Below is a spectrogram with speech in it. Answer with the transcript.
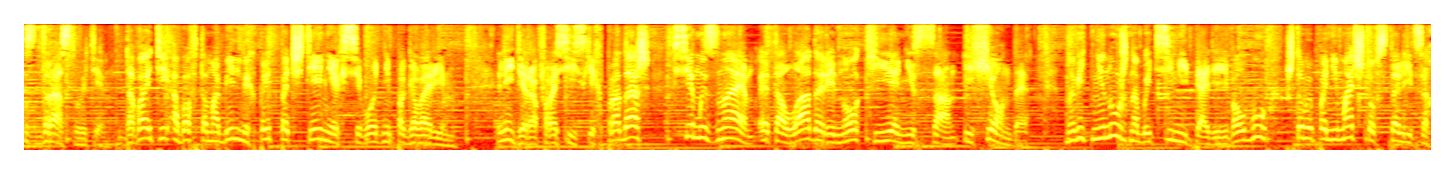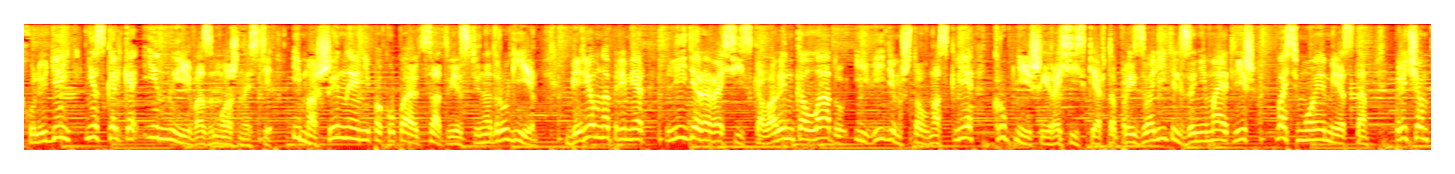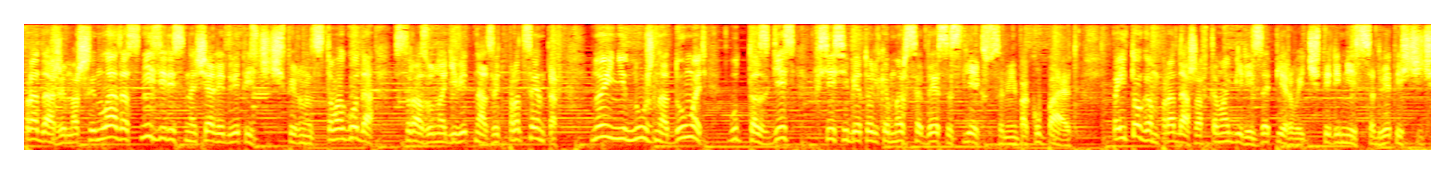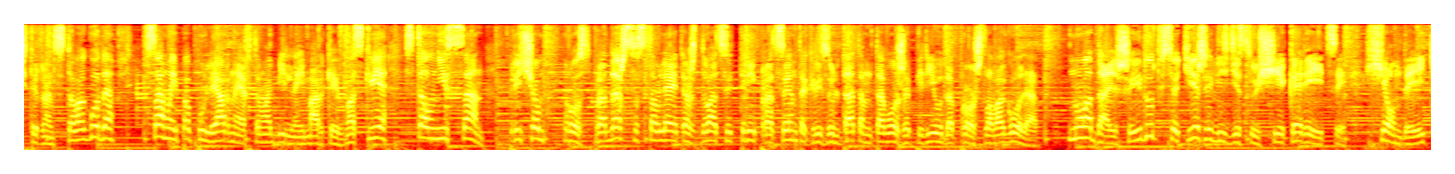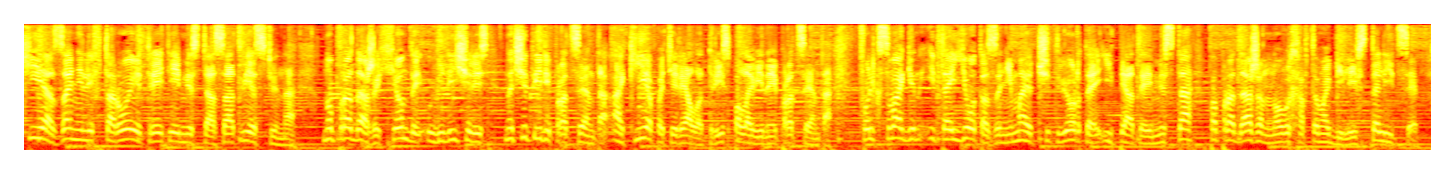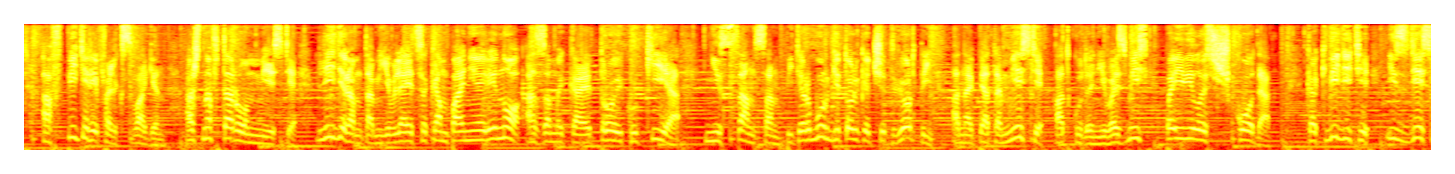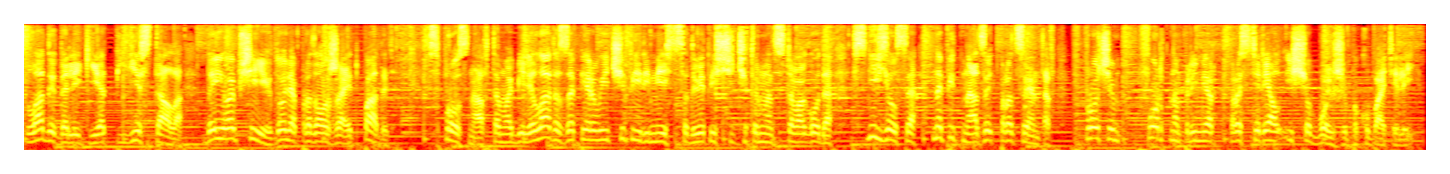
Здравствуйте! Давайте об автомобильных предпочтениях сегодня поговорим. Лидеров российских продаж все мы знаем – это Lada, Renault, Kia, Nissan и Hyundai. Но ведь не нужно быть семи пядей во лбу, чтобы понимать, что в столицах у людей несколько иные возможности. И машины они покупают, соответственно, другие. Берем, например, лидера российского рынка «Ладу» и видим, что в Москве крупнейший российский автопроизводитель занимает лишь восьмое место. Причем продажи машин «Лада» снизились в начале 2014 года сразу на 19%. Но и не нужно думать, будто здесь все себе только «Мерседесы» с «Лексусами» покупают. По итогам продаж автомобилей автомобилей за первые 4 месяца 2014 года самой популярной автомобильной маркой в Москве стал Nissan, причем рост продаж составляет аж 23% к результатам того же периода прошлого года. Ну а дальше идут все те же вездесущие корейцы. Hyundai и Kia заняли второе и третье места соответственно, но продажи Hyundai увеличились на 4%, а Kia потеряла 3,5%. Volkswagen и Toyota занимают четвертое и пятое места по продажам новых автомобилей в столице. А в Питере Volkswagen аж на втором месте. Лидером там является компания Renault, а замыкает тройку Kia. Nissan в Санкт-Петербурге только четвертый, а на пятом месте, откуда ни возьмись, появилась Шкода. Как видите, и здесь Лады далеки от пьедестала, да и вообще их доля продолжает падать. Спрос на автомобили Лада за первые 4 месяца 2014 года снизился на 15%. Впрочем, Ford, например, растерял еще больше покупателей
